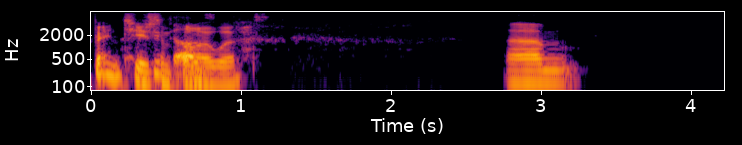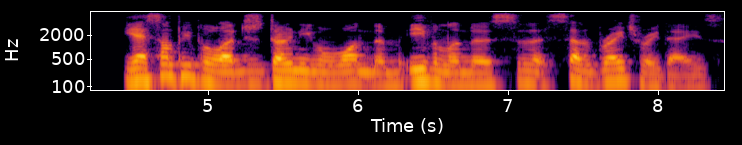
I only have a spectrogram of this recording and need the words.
benches and does. fireworks. Um, yeah, some people I just don't even want them, even on the celebratory days.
